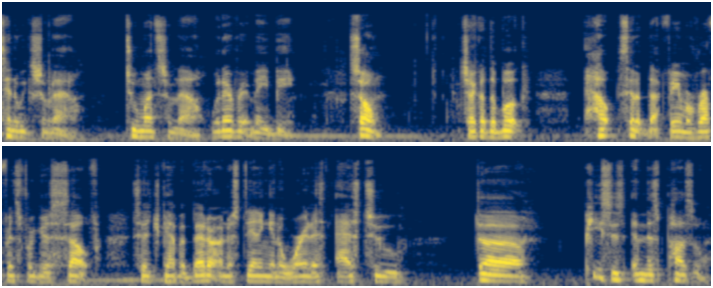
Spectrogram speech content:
10 weeks from now two months from now, whatever it may be. So, check out the book. Help set up that frame of reference for yourself so that you can have a better understanding and awareness as to the pieces in this puzzle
